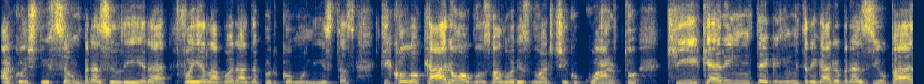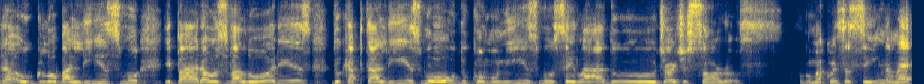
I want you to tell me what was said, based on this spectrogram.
a Constituição brasileira foi elaborada por comunistas que colocaram alguns valores no artigo 4 que querem entregar o Brasil para o globalismo e para os valores do capitalismo ou do comunismo, sei lá, do George Soros alguma coisa assim, não é?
